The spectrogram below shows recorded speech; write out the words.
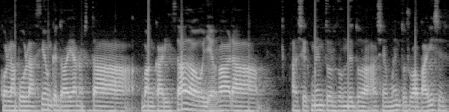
con, la población que todavía no está bancarizada o llegar a, a segmentos donde toda, a segmentos o a países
